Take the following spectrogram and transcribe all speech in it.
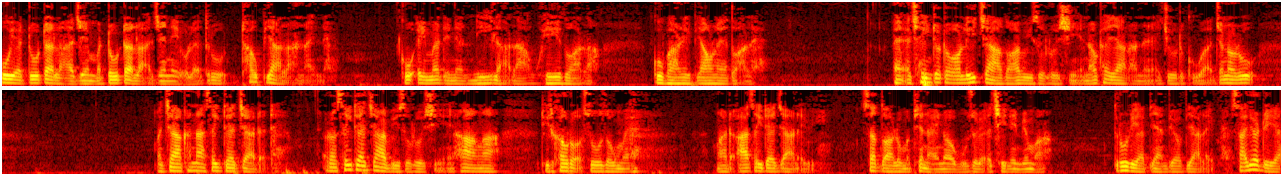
ကိုယ့်ရဲ့တိုးတက်လာခြင်းမတိုးတက်လာခြင်းတွေကိုလည်းသူတို့ထောက်ပြလာနိုင်တယ်ကိုယ်အိမ်မက်တွေနဲ့နီးလာလားဝေးသွားလားကိုယ်ဘာတွေပြောင်းလဲသွားလဲ အဲအချိန်တော်တော်လေးကြာသွားပြီဆိုလို့ရှိရင်နောက်ထပ်ရလာတဲ့အကျိုးတစ်ခုကကျွန်တော်တို့မကြာခဏစိတ်သက်ကြတတ်တယ်အဲ့တော့စိတ်သက်ကြပြီဆိုလို့ရှိရင်ဟာငါဒီတစ်ခေါက်တော့အဆိုးဆုံးပဲငါတအားစိတ်သက်ကြနေပြီဆက်သွားလို့မဖြစ်နိုင်တော့ဘူးဆိုတဲ့အခြေအနေမျိုးမှာသူတို့တွေကပြန်ပြောပြလိုက်မယ်စာရွက်တွေက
